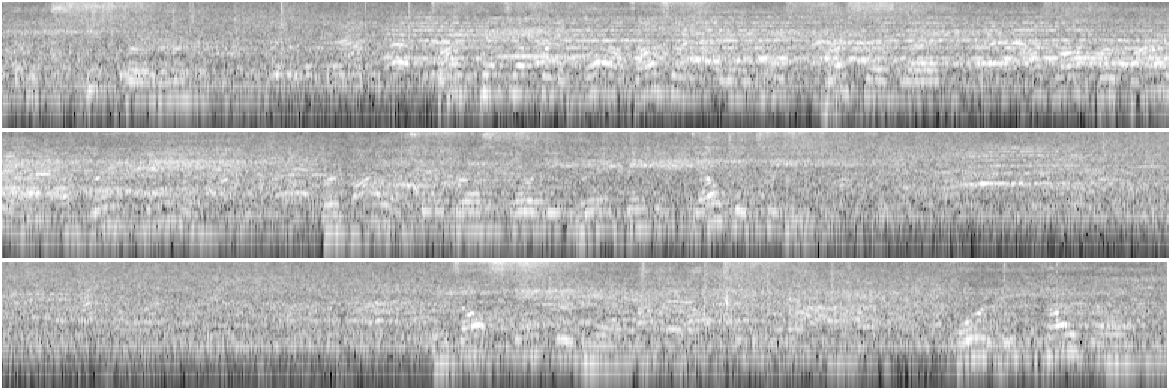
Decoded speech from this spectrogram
Evan Schmitzberger. Trying to catch up for the Frogs. Also now with a nice breaststroke leg, Aslan Burbaya of Grand Canyon. Burbaya should abreast for the Grand Canyon Delta team. It's all Stanford here. Final box in five for the Cardinal.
